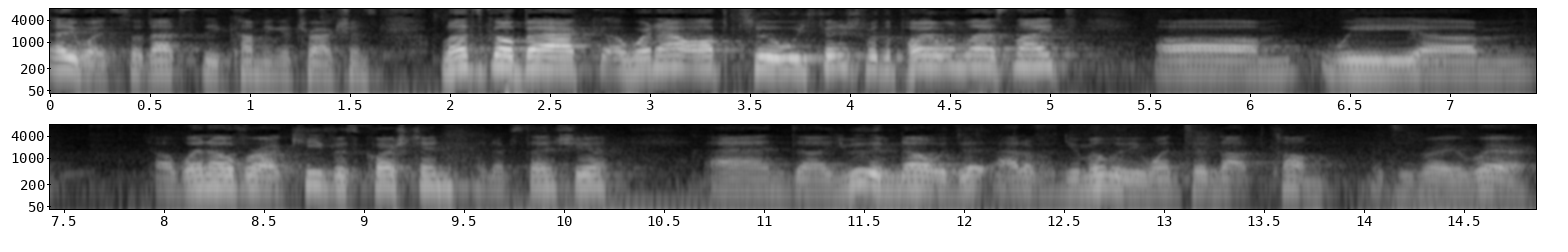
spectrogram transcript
Anyway, so that's the coming attractions. Let's go back. Uh, we're now up to. We finished with the poem last night. Um, we um, uh, went over Akiva's question in abstentia. And uh, you really know, out of humility, when to not come. It's very rare.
